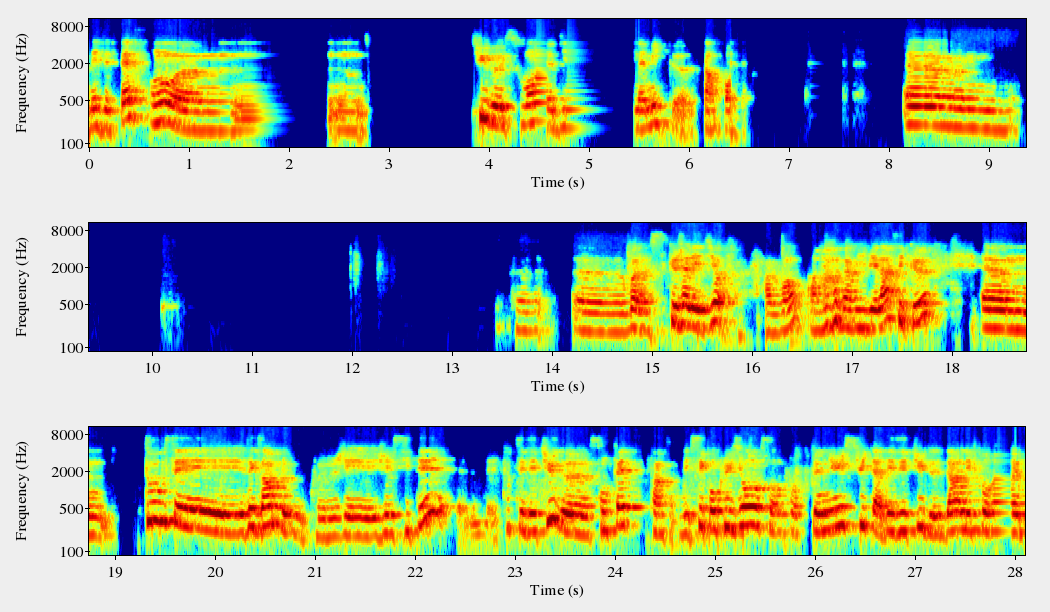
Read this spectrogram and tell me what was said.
les espèces ont, euh, suivent souvent la dynamique euh euh, voilà, ce que j'allais dire avant, avant d'arriver là, c'est que euh, tous ces exemples que j'ai cités, toutes ces études sont faites, enfin, ces conclusions sont obtenues suite à des études dans les forêts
